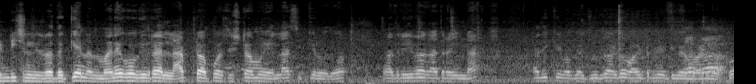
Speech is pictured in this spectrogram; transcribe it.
ಕಂಡೀಷನ್ ಇರೋದಕ್ಕೆ ನನ್ನ ಮನೆಗೆ ಹೋಗಿದ್ರೆ ಲ್ಯಾಪ್ಟಾಪು ಸಿಸ್ಟಮು ಎಲ್ಲ ಸಿಕ್ಕಿರೋದು. ಆದರೆ ಇವಾಗ ಆ ಇಲ್ಲ. ಅದಕ್ಕೆ ಇವಾಗ ಜುಗಾಡು ಆಲ್ಟರ್ನೇಟಿವ್ ಮಾಡಬೇಕು.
